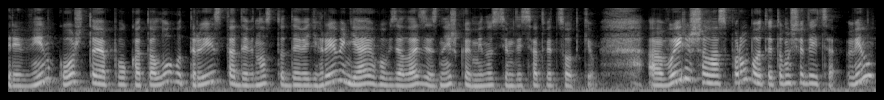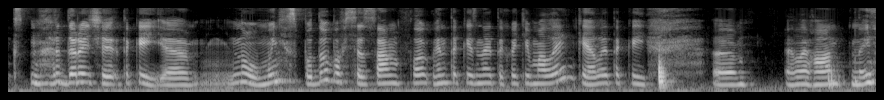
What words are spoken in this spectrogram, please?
Він коштує по каталогу 399 гривень. Я його взяла зі знижкою мінус 70%. Вирішила спробувати, тому що дивіться, він, до речі, такий, е, ну, мені сподобався сам флак. Він такий, знаєте, хоч і маленький, але такий е, елегантний,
